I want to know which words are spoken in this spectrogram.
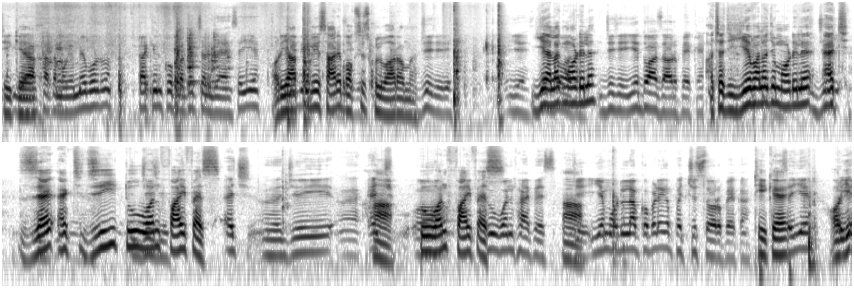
ठीक है। ख़त्म हो गया। मैं बोल रहा हूँ ताकि उनको पता चल जाए सही है? और ये आपके लिए सारे बॉक्सेस खुलवा रहा हूँ मैं। जी जी जी। ये ये अलग मॉडल है? जी जी ये दो हज़ार रूपए का अच्छा जी ये वाला जो मॉडल है H Z H G two one five S H G हाँ two one five S two one five S. ये मॉडल आपको पड़ेगा पच्चीस सौ रुपए का। ठीक है। सही है? और ये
